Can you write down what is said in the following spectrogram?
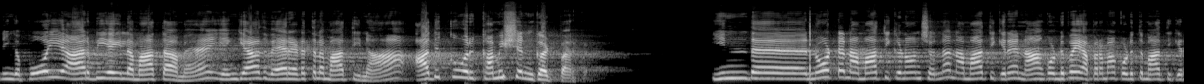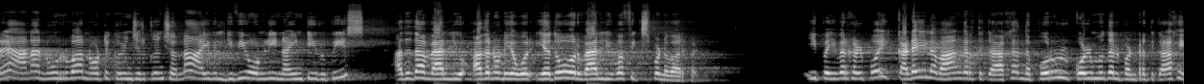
நீங்கள் போய் ஆர்பிஐயில் மாற்றாமல் எங்கேயாவது வேறு இடத்துல மாற்றினா அதுக்கு ஒரு கமிஷன் கேட்பார்கள். இந்த நோட்டை நான் மாற்றிக்கணும்னு சொன்னால் நான் மாற்றிக்கிறேன் நான் கொண்டு போய் அப்புறமா கொடுத்து மாற்றிக்கிறேன் ஆனால் நூறுரூவா நோட்டு கிழிஞ்சிருக்குன்னு சொன்னால் I will give you only ninety rupees அதுதான் வேல்யூ அதனுடைய ஒரு ஏதோ ஒரு வேல்யூவை ஃபிக்ஸ் பண்ணுவார்கள். இப்போ இவர்கள் போய் கடையில் வாங்கிறதுக்காக அந்த பொருள் கொள்முதல் பண்ணுறதுக்காக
